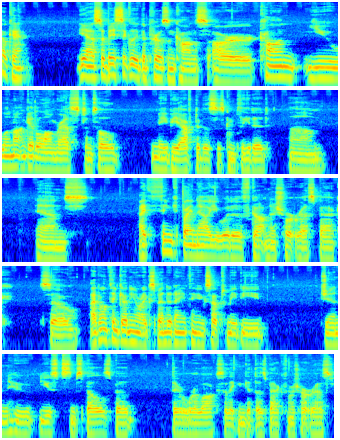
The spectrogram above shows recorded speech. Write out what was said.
Okay. Yeah, so basically the pros and cons are con, you will not get a long rest until maybe after this is completed. Um, and I think by now you would have gotten a short rest back. So I don't think anyone expended anything except maybe Jinn, who used some spells, but they're warlocks, so they can get those back from a short rest.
